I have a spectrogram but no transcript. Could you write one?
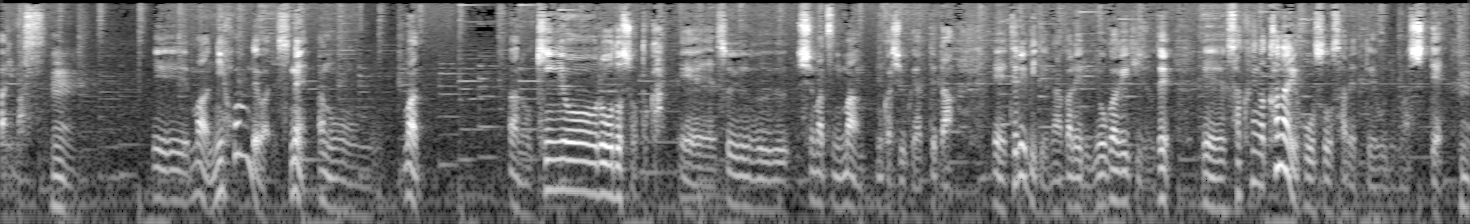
あります、うん。えーまあ、日本ではですねあの、まあ、あの金曜ロードショーとか、えーそういう週末に、まあ、昔よくやってた、えーテレビで流れる洋画劇場で、えー作品がかなり放送されておりまして、うん。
